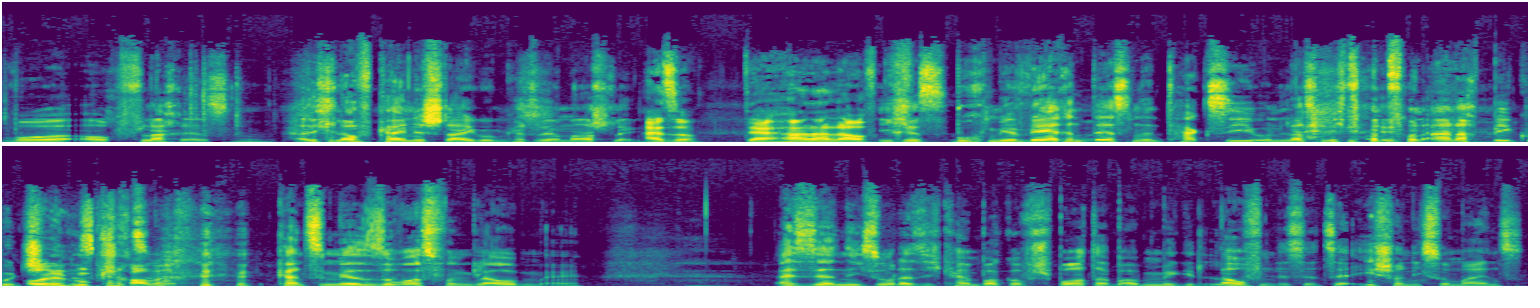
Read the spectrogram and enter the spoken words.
wo er auch flach ist. Also ich laufe keine Steigung, kannst du dir am Arsch lecken. Also, der Hörnerlauf, Ich Chris. buche mir währenddessen ein Taxi und lass mich dann von A nach B kutschieren. Oder einen Das kannst du Hubschrauber. Kannst du mir sowas von glauben, ey. Also es ist ja nicht so, dass ich keinen Bock auf Sport habe, aber mir Laufen ist jetzt ja eh schon nicht so meins.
